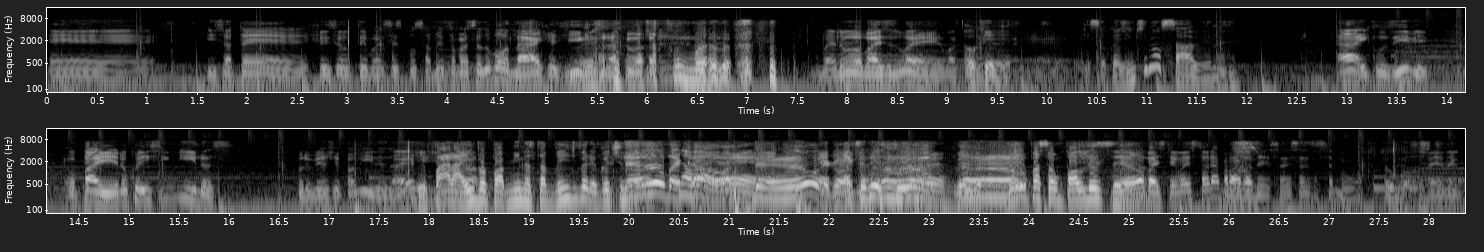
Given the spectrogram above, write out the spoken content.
É... Isso até fez eu ter mais responsabilidade. Tô parecendo um monarca aqui, cara. Fumando. Mas não, mas não é maconha. O quê? É... Isso é o que a gente não sabe, né? Ah, inclusive, o paeiro eu conheci em Minas. Quando eu viajei pra Minas. Aí gente- Paraíba pra Minas tá bem diferente. Continua. Não, mas calma. É, Não, é, agora- é que você desceu, né? Veio, Não. veio pra São Paulo descendo. Não, mas tem uma história brava dessa. Essa, essa é boa. Eu Essa gosto. daí é legal.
